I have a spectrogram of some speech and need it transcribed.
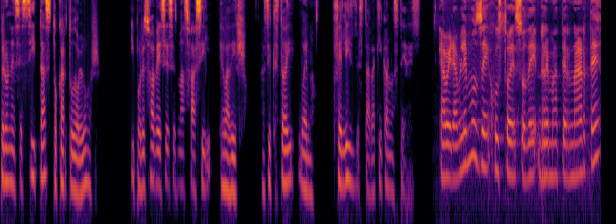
pero necesitas tocar tu dolor. Y por eso a veces es más fácil evadirlo. Así que estoy, bueno, feliz de estar aquí con ustedes. A ver, hablemos de justo eso, de rematernarte.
